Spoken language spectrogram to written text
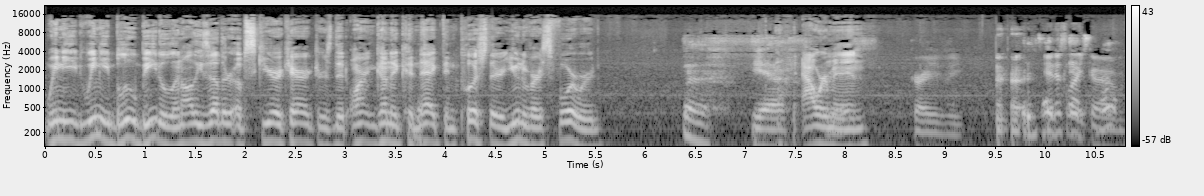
we need we need Blue Beetle and all these other obscure characters that aren't gonna connect and push their universe forward. yeah, Our man. Crazy. it's, And it's like not- um,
